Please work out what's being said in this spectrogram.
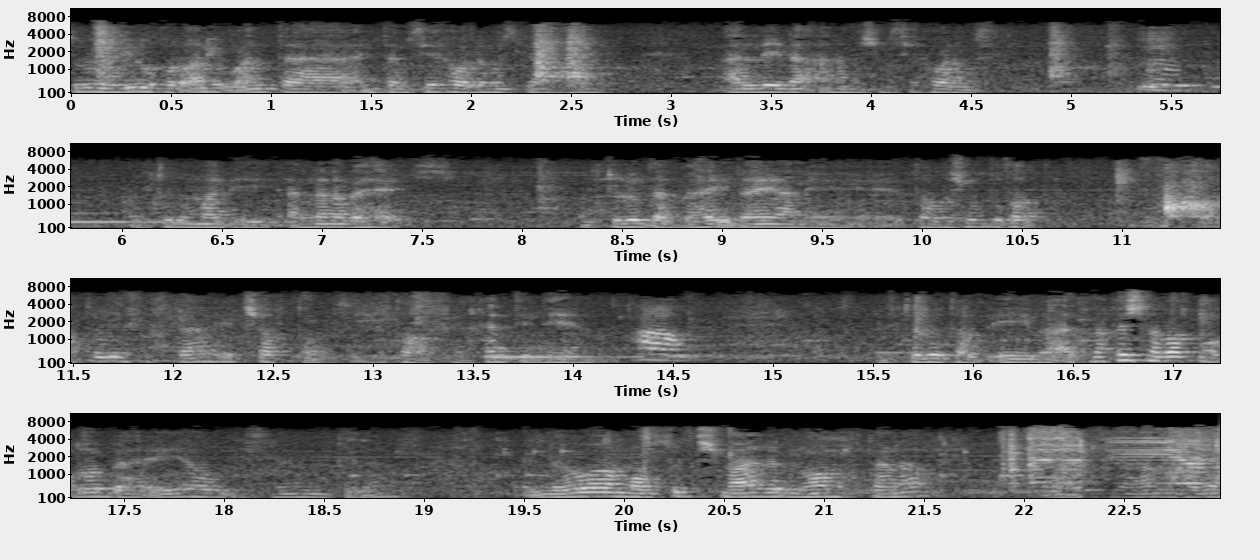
قلت له انجيل وقران يبقى أنت أنت مسيحي ولا مسلم؟ قال لي لا أنا مش مسيحي ولا مسلم. قلت له أمال إيه؟ قال لي أنا بهائي. قلت له ده البهائي ده يعني طب أشوف بطاقتك قلت له شفتها لقيت شرطه بطاقة في خانة الديانة. آه. قلت له طب إيه بقى؟ اتناقشنا بقى في موضوع البهائية والإسلام وكده. اللي هو ما وصلتش معاه غير إن هو مقتنع. اهم حاجة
